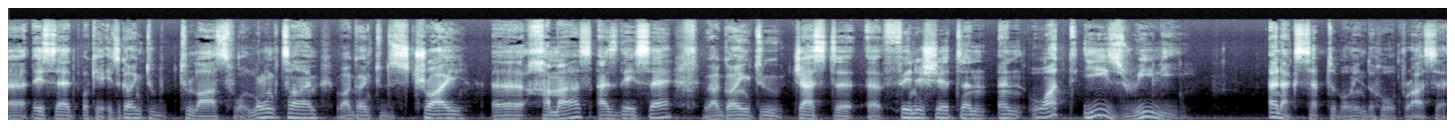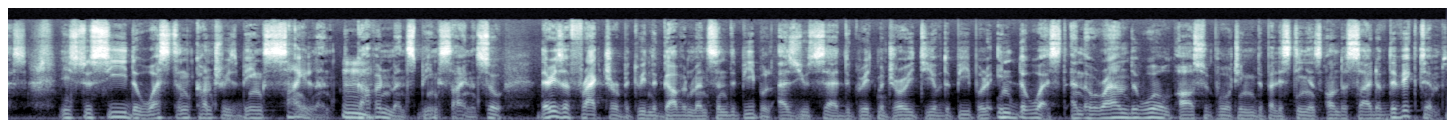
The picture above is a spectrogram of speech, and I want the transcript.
uh, they said, okay, it's going to, to last for a long time. We are going to destroy uh, Hamas, as they say. We are going to just uh, uh, finish it. And, and what is really unacceptable in the whole process is to see the Western countries being silent, mm. governments being silent. So there is a fracture between the governments and the people. As you said, the great majority of the people in the West and around the world are supporting the Palestinians on the side of the victims.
